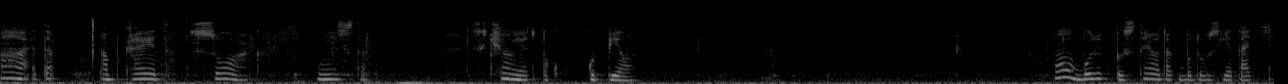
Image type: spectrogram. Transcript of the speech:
А, это апгрейд 40 место. Зачем я это купил? Ну, будет быстрее, вот так буду взлетать.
